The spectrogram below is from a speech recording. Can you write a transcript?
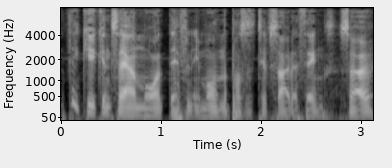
I think you can say I'm more definitely more on the positive side of things so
